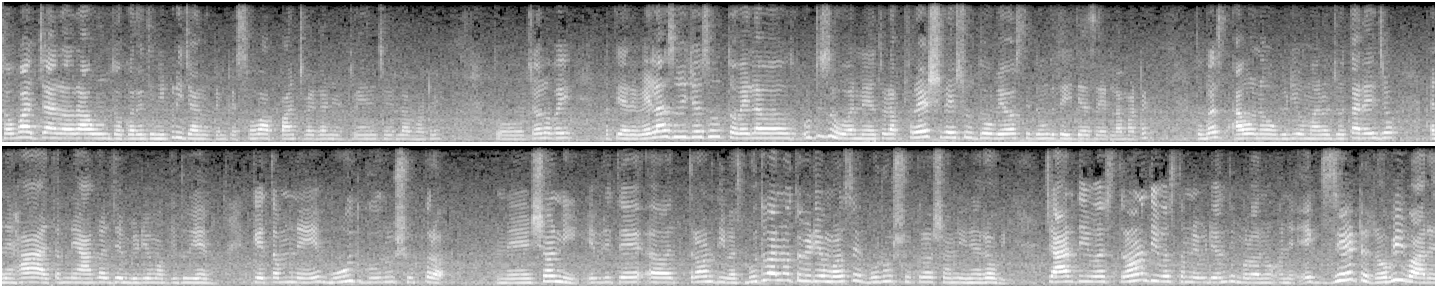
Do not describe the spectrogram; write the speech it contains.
સવા ચાર અરાઉન્ડ તો ઘરેથી નીકળી જવાનું, કેમ કે સવા પાંચ વાગ્યાની ટ્રેન છે એટલા માટે. તો ચલો ભાઈ, અત્યારે વહેલા સૂઈ જશું, તો વહેલા ઉઠશું અને થોડાક ફ્રેશ રહેશું, તો વ્યવસ્થિત ઊંઘ થઈ જશે એટલા માટે. તો બસ, આવો નવો વીડિયો મારો જોતા રહેજો. અને હા, તમને આગળ જેમ વિડીયોમાં કીધું એમ કે તમને બુધ ગુરુ શુક્ર અને શનિ એવી રીતે ત્રણ દિવસ. બુધવારનો તો વીડિયો મળશે, ગુરુ, શુક્ર, શનિ ને રવિ. ચાર દિવસ, ત્રણ દિવસ તમને વીડિયો નથી મળવાનો અને એક્ઝેક્ટ રવિવારે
